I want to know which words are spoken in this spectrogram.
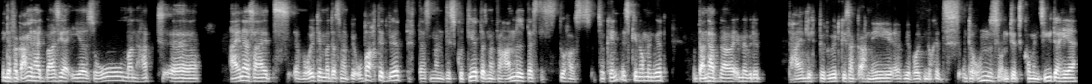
in der Vergangenheit war es ja eher so, man hat äh, einerseits wollte man, dass man beobachtet wird, dass man diskutiert, dass man verhandelt, dass das durchaus zur Kenntnis genommen wird. Und dann hat man immer wieder peinlich berührt gesagt, ach nee, äh, wir wollten doch jetzt unter uns und jetzt kommen Sie daher.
